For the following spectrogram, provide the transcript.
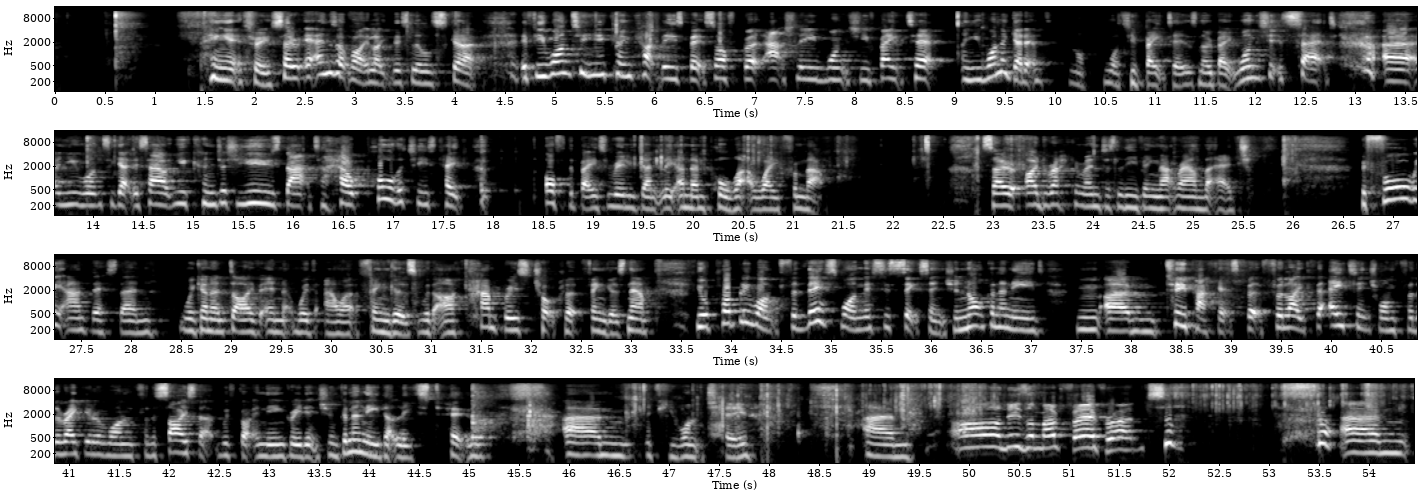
ping it through. So it ends up right like this little skirt. If you want to, you can cut these bits off, but actually once you've baked it and you want to get it, no, once you've baked it, there's no bake. Once it's set uh, and you want to get this out, you can just use that to help pull the cheesecake off the base really gently and then pull that away from that. So I'd recommend just leaving that round the edge. Before we add this then, we're going to dive in with our fingers, with our Cadbury's chocolate fingers. Now, you'll probably want, for this one, this is six inch, you're not going to need mm, um, two packets, but for like the eight inch one, for the regular one, for the size that we've got in the ingredients, you're going to need at least two um, if you want to. Um, oh, these are my favorites. um,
